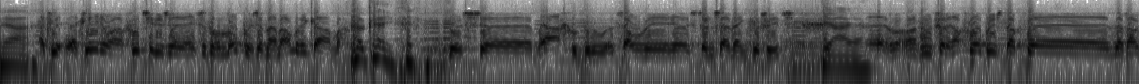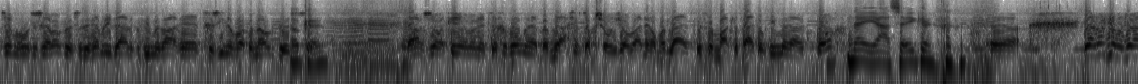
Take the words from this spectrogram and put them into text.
ja. Haar kleren waren voetje, dus uh, heeft ze toch een loper gezet naar een andere kamer. Oké. Okay. dus, uh, ja, goed, bedoel, het weer stunt zijn, denk ik, of zoiets. Ja, ja. want hoe het verder afgelopen is, dat, dat houdt ze helemaal voor zichzelf. Dus het is helemaal niet duidelijk of iemand haar heeft gezien of wat dan ook. Dus, Oké. Okay. Ja, ze zal een keer wel weer teruggevonden hebben. Maar ja, ze heeft toch sowieso weinig om het lijf, dus dat maakt de tijd ook niet meer uit, toch? Nee, ja, zeker. ja. Ja goed jongens, dan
